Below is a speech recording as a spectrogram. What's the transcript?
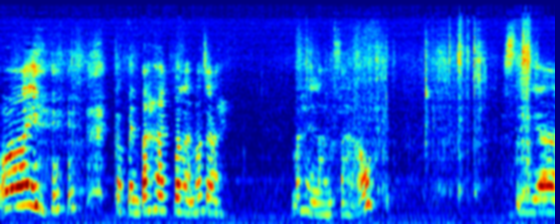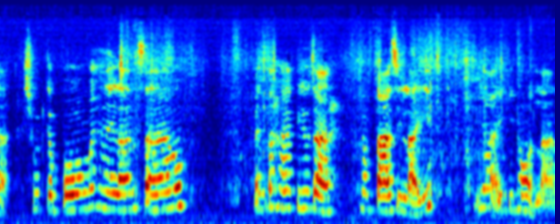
โอ้ย ก็เป็นตาฮักตัวละเนาะจ้ะมาให้ร้านสาว เสื้อชุดกระโปรงมาให้ร้านสาว เป็นตาฮักอยู่จ้ะน้ำตาสิไหลยายคิดหอดหลาน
